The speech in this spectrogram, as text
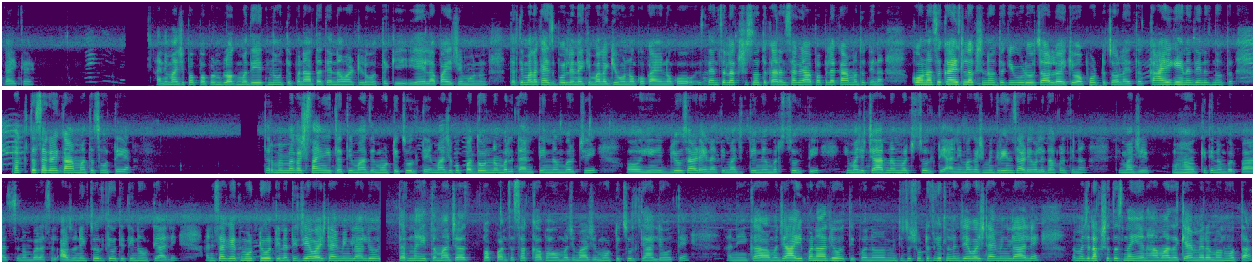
काय काय? आणि माझे पप्पा पण ब्लॉगमध्ये येत नव्हते पण आता त्यांना वाटलं होतं की यायला पाहिजे म्हणून. तर ते मला काहीच बोलले नाही की मला घेऊ नको काय नको. त्यांचं लक्षच नव्हतं कारण सगळे आपापल्या कामात होते ना. कोणाचं काहीच लक्ष नव्हतं की व्हिडिओ चालू आहे किंवा फोटो चालू आहे तर काही घेणं देणंच नव्हतं. फक्त सगळे कामातच होते. या तर मी मगाशी सांगितलं ती माझे मोठे चुलते. माझे पप्पा दोन नंबर आहेत आणि तीन नंबरची ही ब्ल्यू साडी आहे ना ती माझी तीन नंबरची चुलती. ही माझी चार नंबरची चुलती आणि मगाशी मी ग्रीन साडीवाली दाखवते ना ती माझी हां किती नंबर? पाच नंबर असेल. अजून एक चुलती होती ती नव्हती आली. आणि सगळ्यात मोठी होती ना ती जेवायच्या टायमिंगला आली होती. तर नाही तर माझ्या पप्पांचा सक्का भाऊ म्हणजे माझे मोठे चुलते आले होते. आणि का म्हणजे आई पण आली होती पण मी तिचं शूटच घेतलं म्हणजे ना जेवायच्या टायमिंगला आले. माझ्या लक्षातच नाही आहे हा माझा कॅमेरामॅन होता.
